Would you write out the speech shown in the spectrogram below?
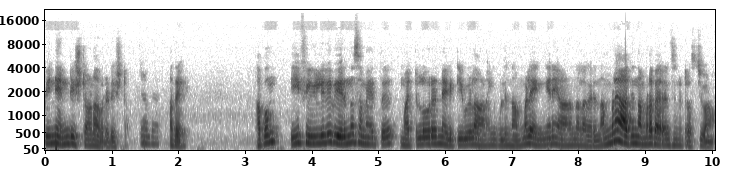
പിന്നെ എന്റെ ഇഷ്ടമാണ് അവരുടെ ഇഷ്ടം. അതെ. അപ്പം ഈ ഫീൽഡിൽ വരുന്ന സമയത്ത് മറ്റുള്ളവരുടെ നെഗറ്റീവുകളാണെങ്കിൽ പോലും നമ്മൾ എങ്ങനെയാണെന്നുള്ള കാര്യം നമ്മളെ ആദ്യം നമ്മുടെ പാരൻസിന് ട്രസ്റ്റ് വേണം.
